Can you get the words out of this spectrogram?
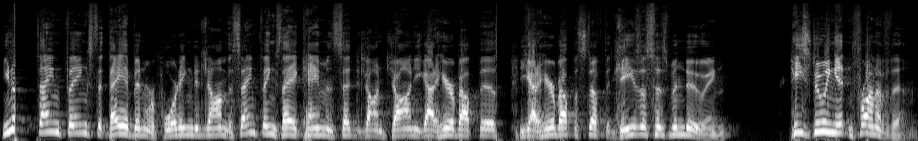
You know the same things that they had been reporting to John, the same things they came and said to John, John, you got to hear about this. You got to hear about the stuff that Jesus has been doing. He's doing it in front of them.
